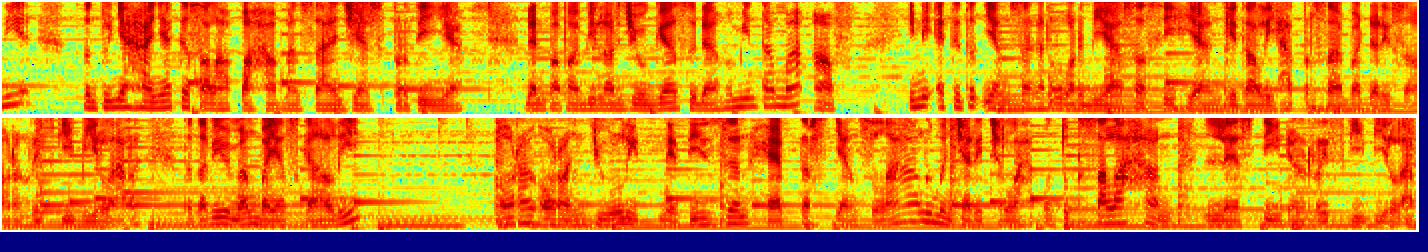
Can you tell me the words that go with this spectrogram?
ini tentunya hanya kesalahpahaman saja sepertinya. Dan Papa Bilar juga sudah meminta maaf ini attitude yang sangat luar biasa sih yang kita lihat persahabat dari seorang Rizky Bilar. Tetapi memang banyak sekali orang-orang julid, netizen, haters yang selalu mencari celah untuk kesalahan Lesti dan Rizky Bilar.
